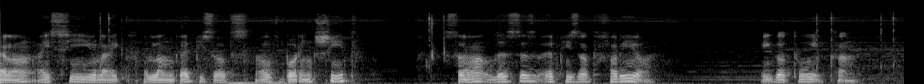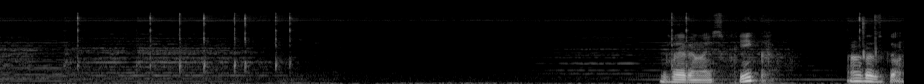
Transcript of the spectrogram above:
hello, I see you like long episodes of boring shit. So this is episode for you. We go to Wilton. Very nice click. And let's go.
